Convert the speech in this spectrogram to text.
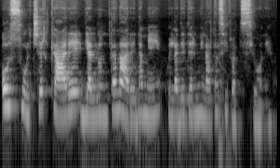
o sul cercare di allontanare da me quella determinata situazione.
